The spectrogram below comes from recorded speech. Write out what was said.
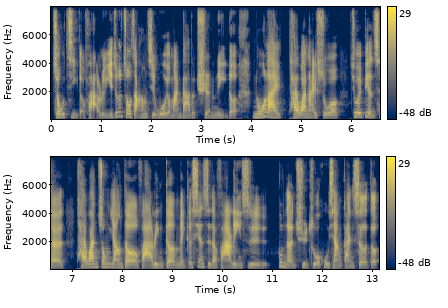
州际的法律，也就是州长他们其实握有蛮大的权力的。挪来台湾来说，就会变成台湾中央的法令跟每个县市的法令是。不能去做互相干涉的，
